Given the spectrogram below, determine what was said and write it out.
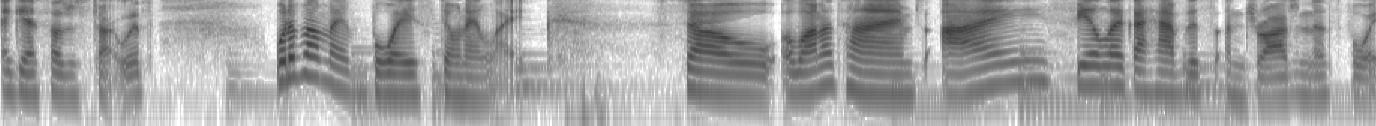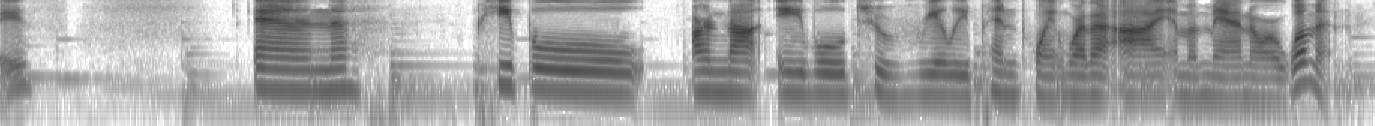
I guess I'll just start with what about my voice don't I like? So, a lot of times I feel like I have this androgynous voice, and people are not able to really pinpoint whether I am a man or a woman.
